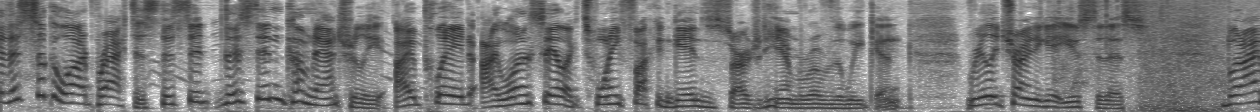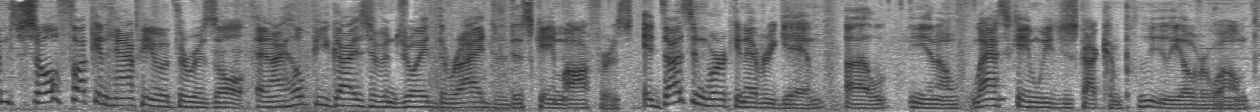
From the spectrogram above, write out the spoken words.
Yeah, this took a lot of practice. This did this didn't come naturally. I played, I want to say like 20 fucking games of Sergeant Hammer over the weekend. Really trying to get used to this. But I'm so fucking happy with the result, and I hope you guys have enjoyed the ride that this game offers. It doesn't work in every game. Uh, you know, last game we just got completely overwhelmed.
